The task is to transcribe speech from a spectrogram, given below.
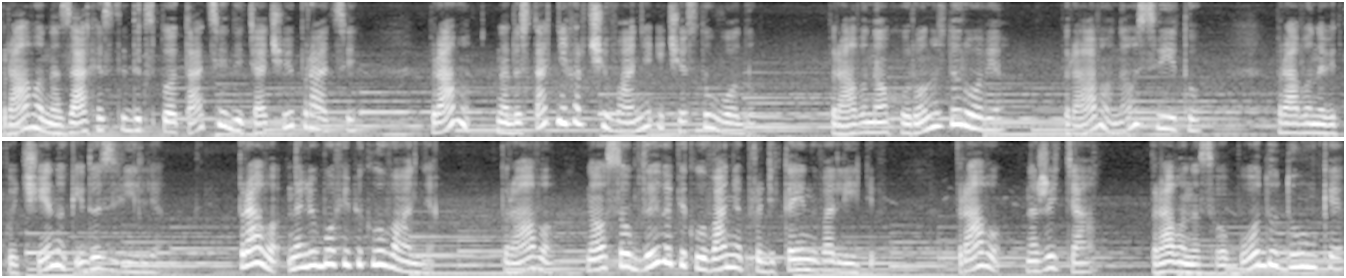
право на захист від експлуатації дитячої праці, право на достатнє харчування і чисту воду, право на охорону здоров'я, право на освіту, право на відпочинок і дозвілля, право на любов і піклування, право на особливе піклування про дітей-інвалідів, право на життя, право на свободу думки,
